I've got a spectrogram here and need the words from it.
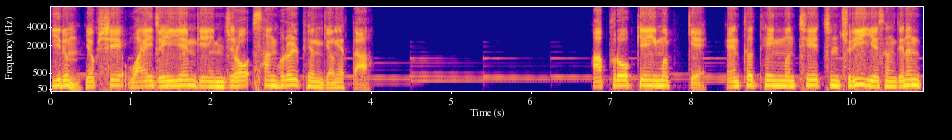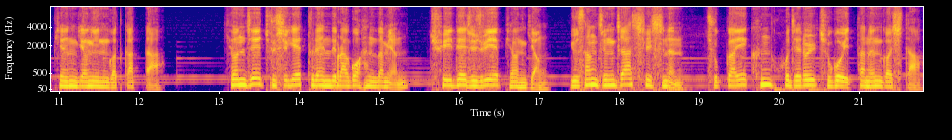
이름 역시 YJM 게임즈로 상호를 변경했다. 앞으로 게임업계, 엔터테인먼트의 진출이 예상되는 변경인 것 같다. 현재 주식의 트렌드라고 한다면 최대 주주의 변경, 유상증자 실시는 주가에 큰 호재를 주고 있다는 것이다.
